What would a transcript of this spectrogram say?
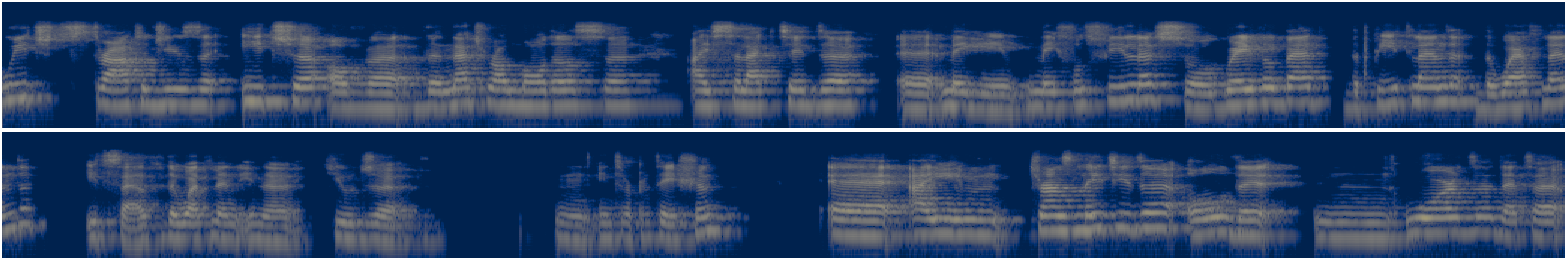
which strategies each of the natural models I selected uh, may, may fulfill. So gravel bed, the peatland, the wetland itself, the wetland in a huge uh, mm, interpretation. Uh, I um, translated all the um, words that uh,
